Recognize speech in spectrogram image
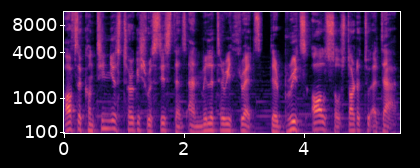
After continuous Turkish resistance and military threats, the Brits also started to adapt.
